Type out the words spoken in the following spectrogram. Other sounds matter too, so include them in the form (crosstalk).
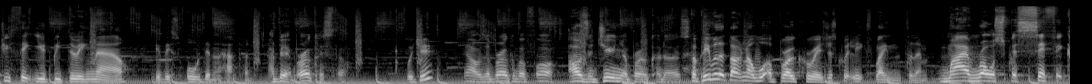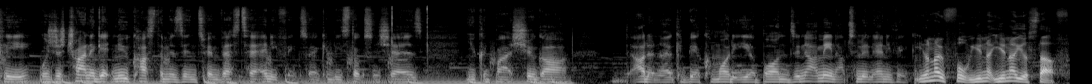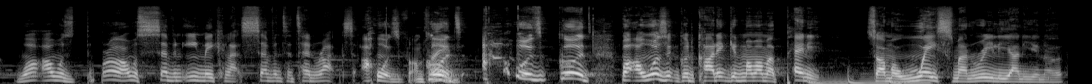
do you think you'd be doing now if this all didn't happen? I'd be a broker still. Would you? Yeah, I was a broker before. I was a junior broker though. For people that don't know what a broker is, just quickly explain it to them. My role specifically was just trying to get new customers in to invest to anything. So it could be stocks and shares, you could buy sugar, I don't know, it could be a commodity, a bond, you know what I mean? Absolutely anything. You're no fool. You know you know your stuff. Well, I was, bro, I was 17 making like seven to 10 racks. I was good. saying. (laughs) I was good. But I wasn't good because I didn't give my mum a penny. So I'm a waste man, really, Yianni, you know.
